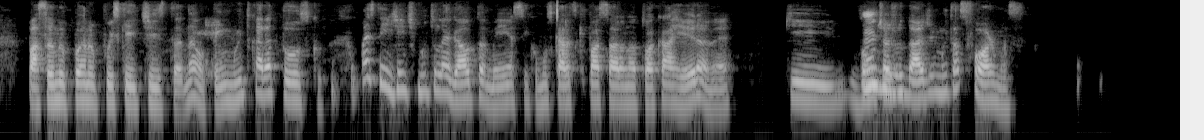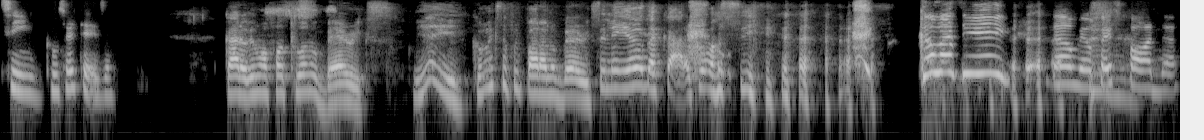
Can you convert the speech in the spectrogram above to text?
passando pano pro skatista, não, tem muito cara tosco, mas tem gente muito legal também, assim como os caras que passaram na tua carreira, né? Que vão uhum. te ajudar de muitas formas. Sim, com certeza. Cara, eu vi uma foto tua no Barracks. E aí, como é que você foi parar no Barry? Você nem anda, cara, como assim? como assim? Não, meu, foi foda.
